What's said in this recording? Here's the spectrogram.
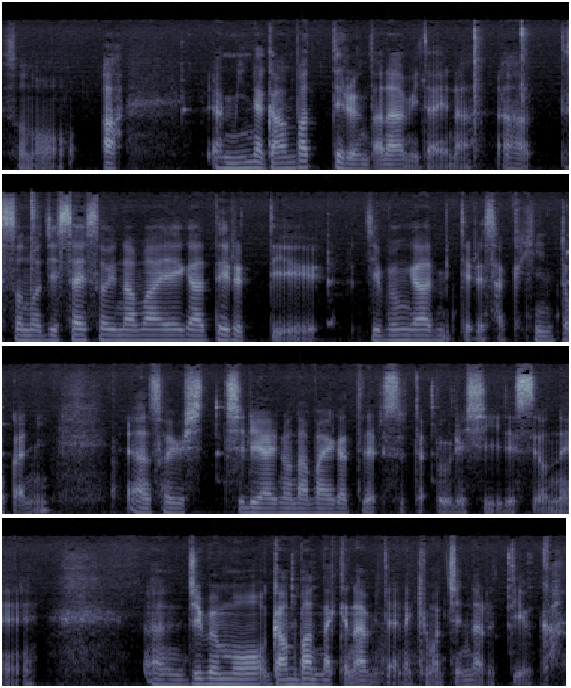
そのあみんな頑張ってるんだなみたいな。あその実際そういう名前が出るっていう自分が見てる作品とかにあそういう知り合いの名前が出たりするとやっぱ嬉しいですよね。自分も頑張んなきゃなみたいな気持ちになるっていうか、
